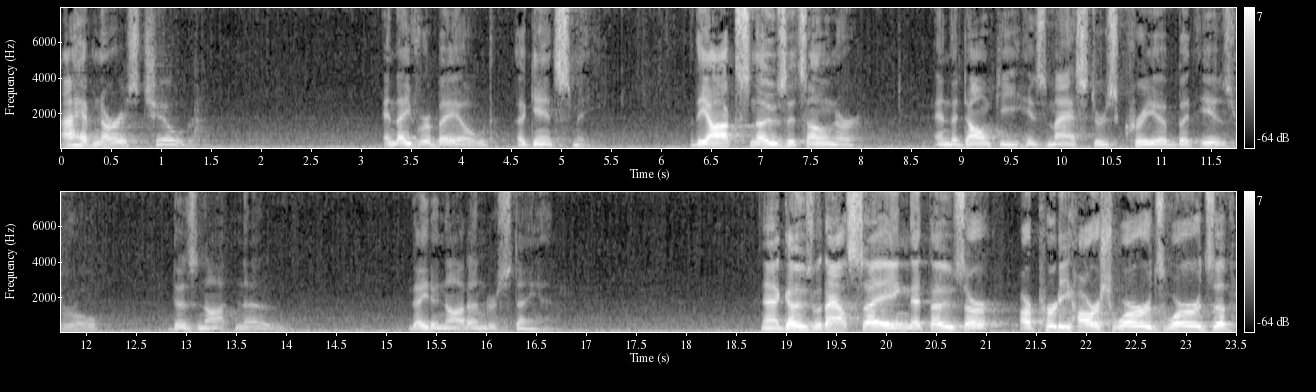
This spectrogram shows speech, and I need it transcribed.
I have nourished children, and they've rebelled against me. The ox knows its owner, and the donkey his master's crib, but Israel does not know. They do not understand. Now, it goes without saying that those are, are pretty harsh words, words of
